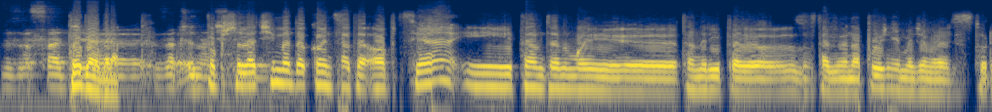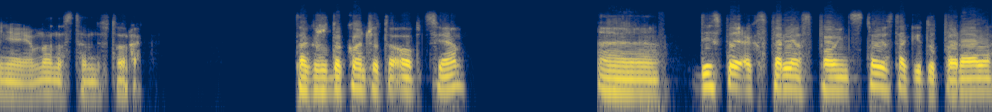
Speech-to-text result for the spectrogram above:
w zasadzie To dobra. zaczynać. To przelecimy do końca te opcje i ten, ten mój, y, ten replay zostawimy na później, będziemy lecieć z turniejem na następny wtorek. Także dokończę te opcje. E, Display Experience Points to jest taki duperel,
